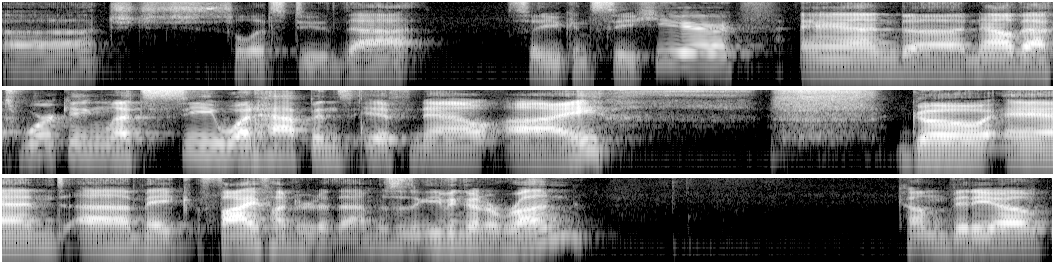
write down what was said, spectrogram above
uh, so let's do that. So you can see here, and uh, now that's working. Let's see what happens if now I go and uh, make 500 of them. Is this is even going to run. Come video.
